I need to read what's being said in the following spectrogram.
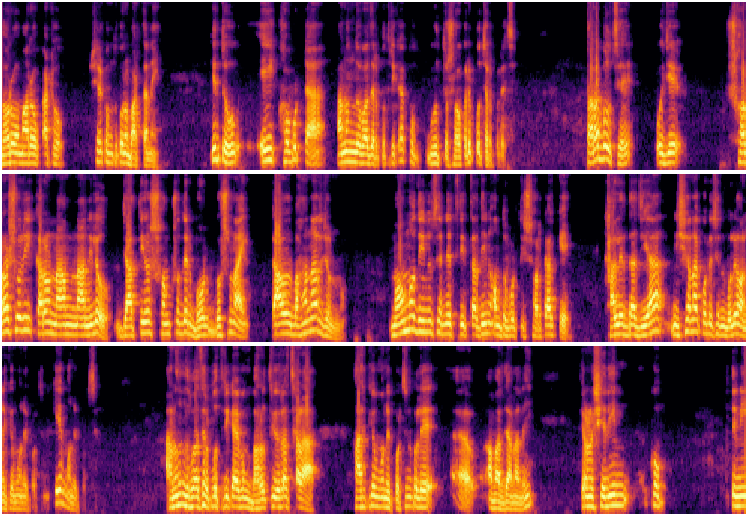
ধরো, মারো, কাটো, সেরকম তো কোনো বার্তা নেই। কিন্তু এই খবরটা আনন্দবাজার পত্রিকা খুব গুরুত্ব সহকারে প্রচার করেছে। তারা বলছে, ওই যে সরাসরি কারও নাম না নিলেও জাতীয় সংসদের ভোট ঘোষণায় টাল বাহানার জন্য মোহাম্মদ ইউনুসের নেতৃত্বাধীন অন্তর্বর্তী সরকারকে খালেদা জিয়া নিশানা করেছেন বলে অনেকে মনে করছেন। কে মনে করছেন আনন্দবাজার পত্রিকা এবং ভারতীয়রা ছাড়া আর কেউ মনে করছেন বলে আমার জানা নেই। কেননা সেদিন খুব তিনি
